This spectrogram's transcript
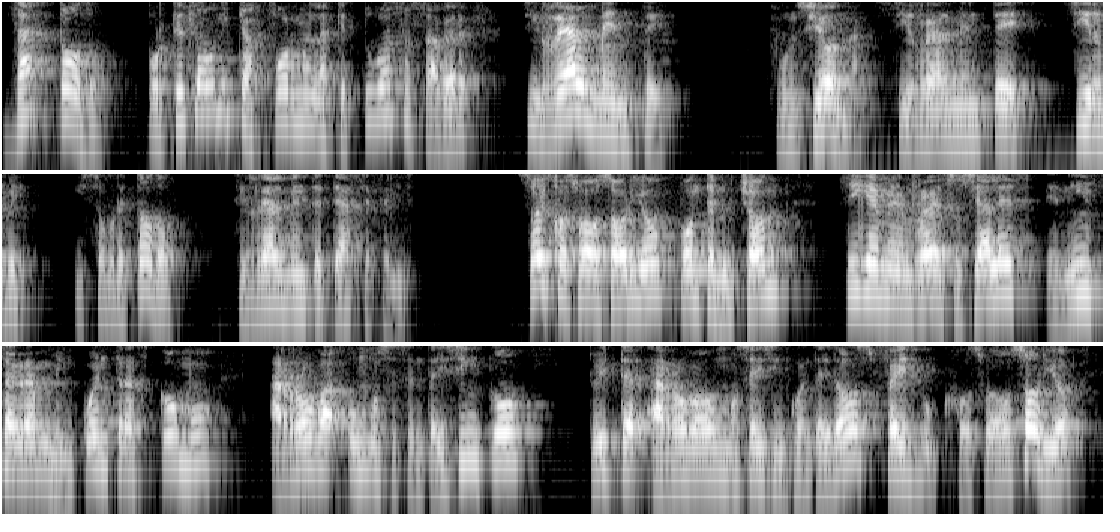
Da todo, porque es la única forma en la que tú vas a saber si realmente funciona, si realmente sirve y sobre todo, si realmente te hace feliz. Soy Josué Osorio, ponte luchón, sígueme en redes sociales, en Instagram me encuentras como arroba humo65, Twitter arroba humo652, Facebook Josué Osorio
